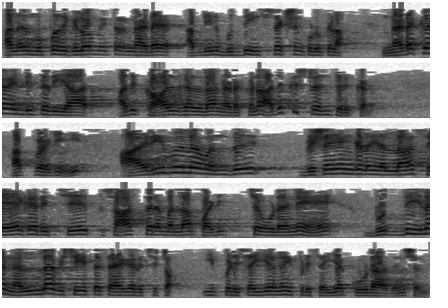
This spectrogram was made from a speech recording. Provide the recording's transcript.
அல்லது முப்பது கிலோமீட்டர் நட அப்படின்னு புத்தி இன்ஸ்ட்ரக்ஷன் கொடுக்கலாம். நடக்க வேண்டியது யார்? அது கால்கள் தான் நடக்கணும் அதுக்கு ஸ்ட்ரென்த் இருக்கணும். அப்படி அறிவுல வந்து விஷயங்களை எல்லாம் சேகரிச்சு சாஸ்திரம் எல்லாம் படிச்ச உடனே புத்தியில நல்ல விஷயத்த சேகரிச்சிட்டோம். இப்படி செய்யணும் இப்படி செய்யக்கூடாதுன்னு சொல்லி.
